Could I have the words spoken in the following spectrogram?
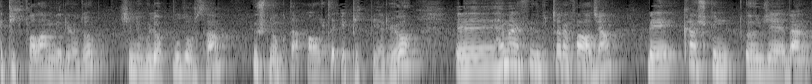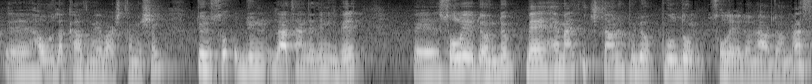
epik falan veriyordu. Şimdi blok bulursam 3.6 epik veriyor. Ee, hemen sizi bu tarafa alacağım. Ve kaç gün önce ben e, havuzda kazmaya başlamışım. Dün, so- dün zaten dediğim gibi e, soloya döndüm ve hemen iki tane blok buldum soloya döner dönmez.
